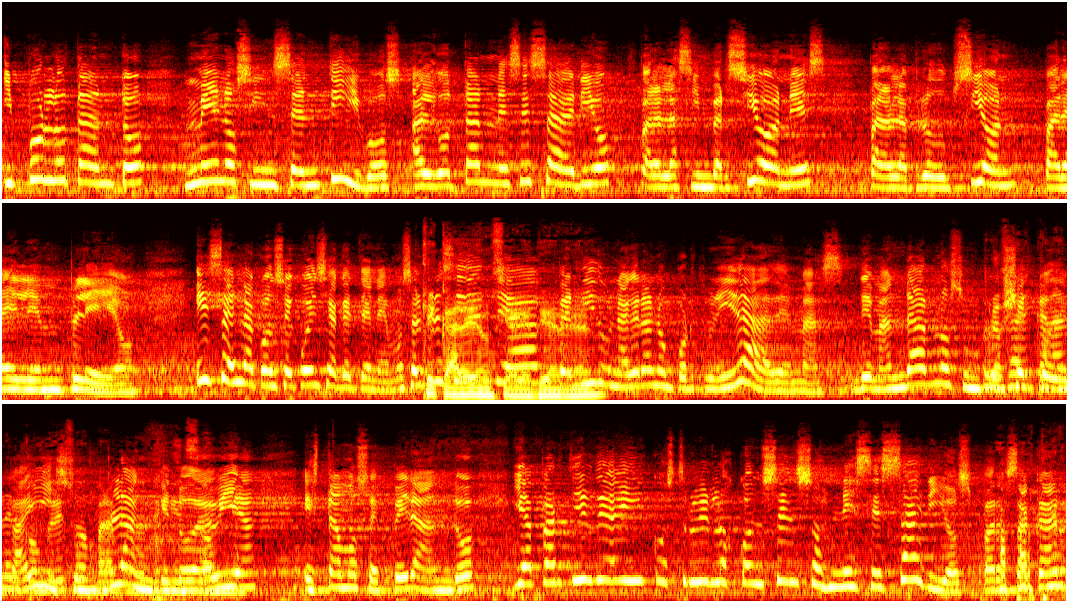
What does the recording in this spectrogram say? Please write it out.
y, por lo tanto, menos incentivos, algo tan necesario para las inversiones, para la producción, para el empleo. Esa es la consecuencia que tenemos. El Qué presidente ha tiene, perdido ¿eh? una gran oportunidad, además, de mandarnos un proyecto de país, un plan que todavía estamos esperando y a partir de ahí construir los consensos necesarios para sacar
